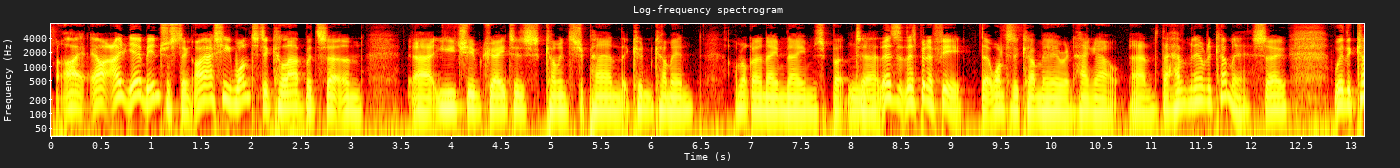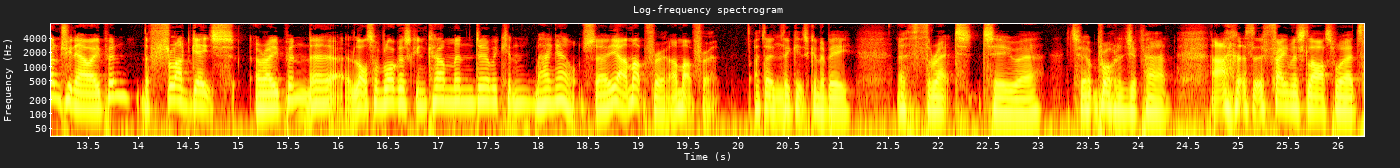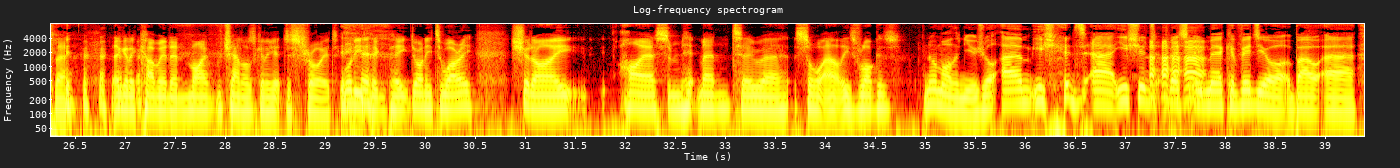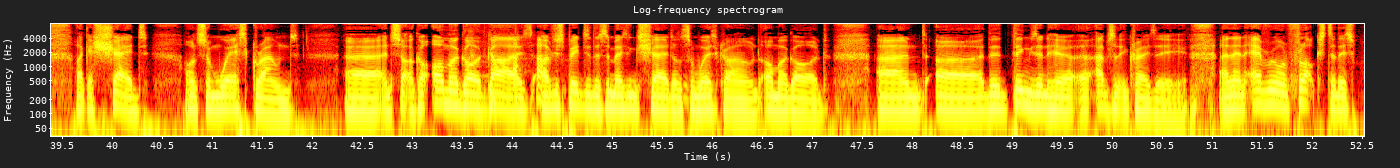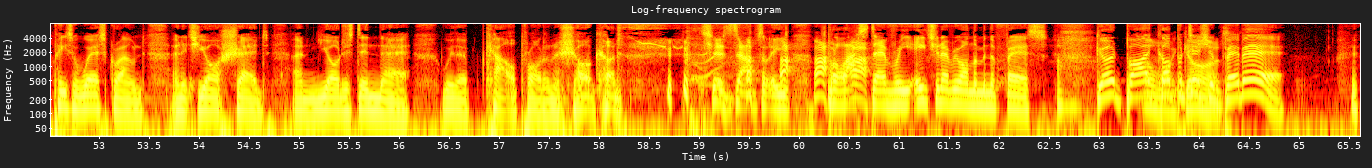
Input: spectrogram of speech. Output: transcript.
I, I yeah, it'd be interesting. I actually wanted to collab with certain uh, YouTube creators coming to Japan that couldn't come in. I'm not going to name names, but uh, there's there's been a few that wanted to come here and hang out, and they haven't been able to come here. So, with the country now open, the floodgates are open. Uh, lots of vloggers can come and uh, we can hang out. So yeah, I'm up for it. I'm up for it. I don't think it's going to be a threat to. Uh, to abroad in Japan, uh, famous last words there. They're going to come in and my channel's going to get destroyed. What do you think, Pete? Do I need to worry? Should I hire some hitmen to uh, sort out these vloggers? No more than usual. Um, you should uh, you should basically make a video about uh, like a shed on some waste ground, uh, and sort of go, "Oh my god, guys, I've just been to this amazing shed on some waste ground. Oh my god, and uh, the things in here are absolutely crazy." And then everyone flocks to this piece of waste ground, and it's your shed, and you're just in there with a cattle prod and a shotgun, just absolutely blast every each and every one of them in the face. Goodbye Oh competition, baby.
